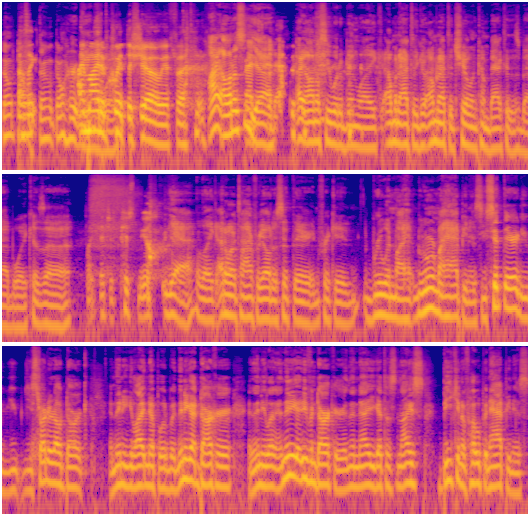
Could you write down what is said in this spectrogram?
don't don't like, don't don't hurt. I might have way. quit the show if uh, I honestly, yeah. I honestly would have been like, I'm gonna have to go. I'm gonna have to chill and come back to this bad boy because, uh, like that just pissed me off. yeah, like I don't have time for y'all to sit there and freaking ruin my ruin my happiness. You sit there and you you, you started out dark. And then you lighten up a little bit. and Then you got darker, and then you let, and then you got even darker, and then now you got this nice beacon of hope and happiness.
